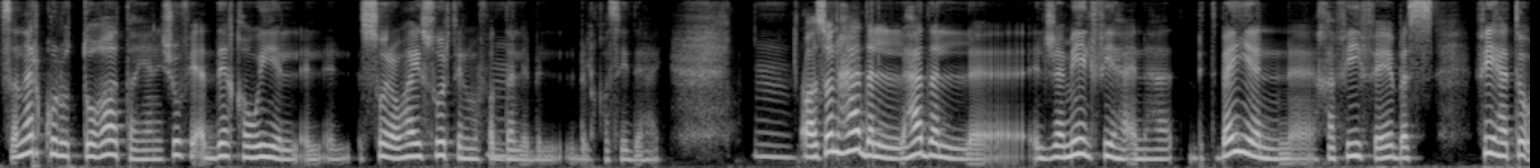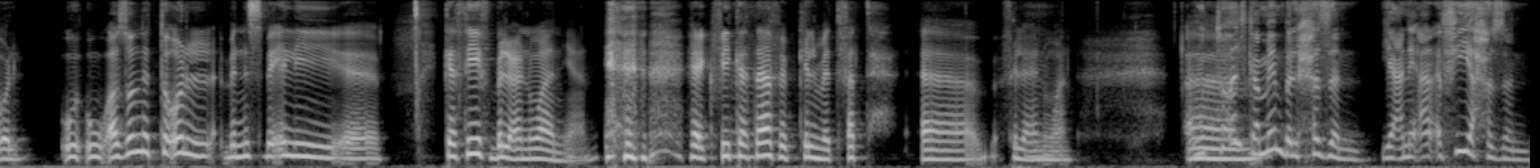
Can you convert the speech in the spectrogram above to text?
سنركل الطغاة يعني شوفي قد إيه قوية الصورة وهي صورتي المفضلة بالقصيدة هاي. وأظن هذا هذا الجميل فيها إنها بتبين خفيفة بس فيها تقل. وأظن التقل بالنسبة لي آه، كثيف بالعنوان يعني. هيك في كثافة بكلمة فتح آه، في العنوان. والتقل كمان بالحزن. يعني فيها حزن.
